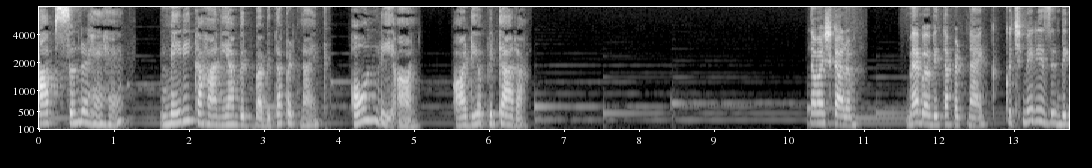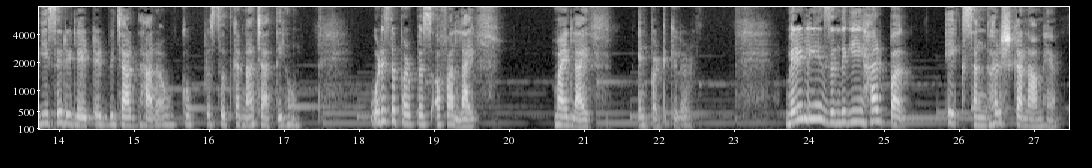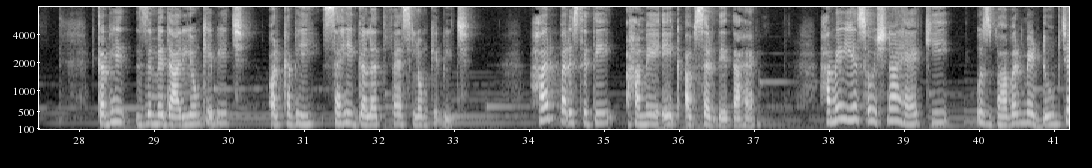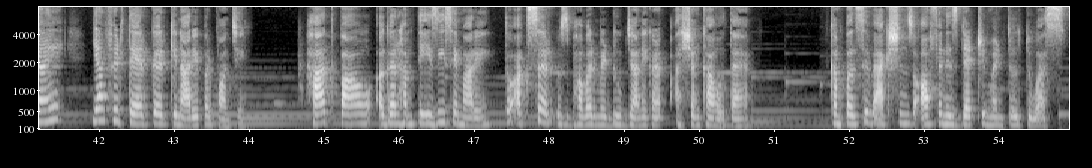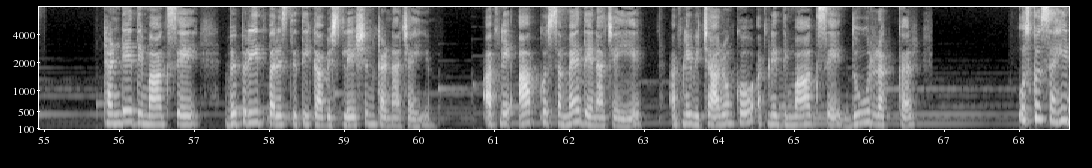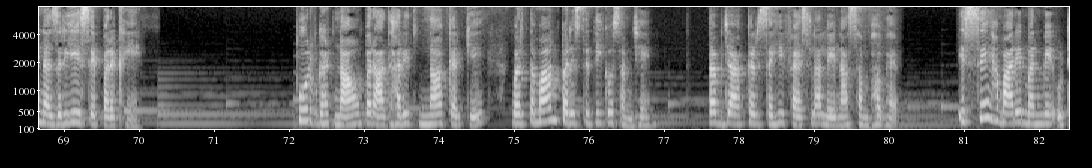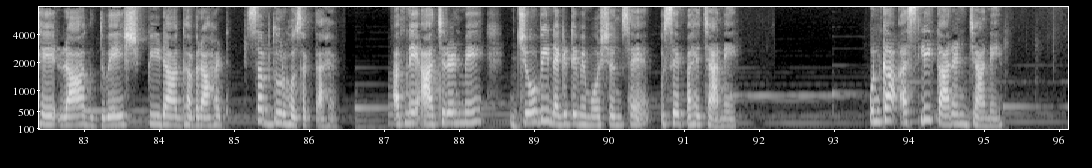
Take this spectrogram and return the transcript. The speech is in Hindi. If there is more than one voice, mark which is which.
Speaker 1: आप सुन रहे हैं मेरी कहानियाँ with Babita Patnaik only on audio Pitara नमस्कारम। मैं बबीता पटनायक कुछ मेरी ज़िंदगी से रिलेटेड विचारधाराओं को प्रस्तुत करना चाहती हूँ। What is the purpose of our life my life in particular मेरे लिए ज़िंदगी हर पग एक संघर्ष का नाम है। कभी जिम्मेदारियों के बीच और कभी सही गलत फैसलों के बीच। हर परिस्थिति हमें एक अवसर देता है। हमें यह सोचना है कि उस भंवर में डूब जाएँ या फिर तैरकर किनारे पर पहुँचे। हाथ पाँव अगर हम तेज़ी से मारें तो अक्सर उस भंवर में डूब जाने का आशंका होता है। Compulsive actions often is detrimental to us ठंडे दिमाग से विपरीत परिस्थिति का विश्लेषण करना चाहिए। अपने आप को समय देना चाहिए, अपने विचारों को अपने दिमाग से दूर रखकर उसको सही नज़रिए से परखें। पूर्व घटनाओं पर आधारित ना करके वर्तमान परिस्थिति को समझें। तब जाकर सही फैसला लेना संभव है। इससे हमारे मन में उठे राग, द्वेष, पीड़ा, घबराहट सब दूर हो सकता है। अपने आचरण में जो भी नेगेटिव इमोशंस है, उसे पहचाने। उनका असली कारण जाने।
